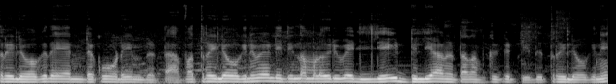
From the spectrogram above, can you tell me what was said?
ത്രിലോക് ദേ എന്റെ കൂടെ ഉണ്ട് കേട്ടോ അപ്പോൾ ത്രിലോകിന് വേണ്ടിയിട്ട് നമ്മളൊരു വലിയ ഇഡ്ഡലിയാണ് കേട്ടോ നമുക്ക് കിട്ടിയത് ത്രിലോകിന്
